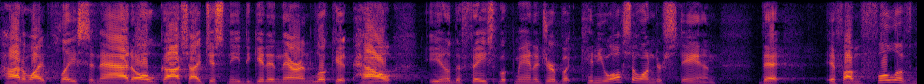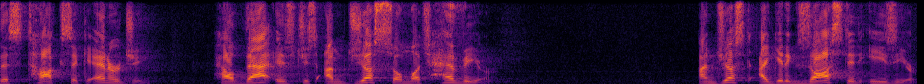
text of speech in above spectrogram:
How do I place an ad? Oh gosh, I just need to get in there and look at how, you know, the Facebook manager. But can you also understand that if I'm full of this toxic energy, how that is just, I'm just so much heavier I'm just, I get exhausted easier.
